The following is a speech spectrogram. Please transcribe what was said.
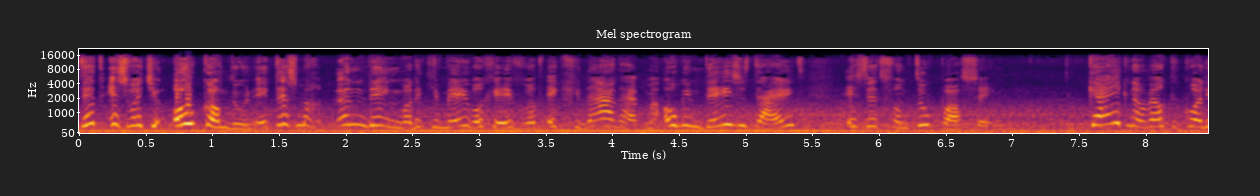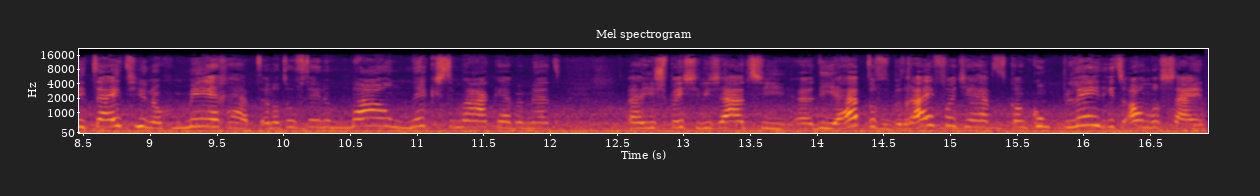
Dit is wat je ook kan doen. Het is maar een ding wat ik je mee wil geven, wat ik gedaan heb. Maar ook in deze tijd is dit van toepassing. Kijk naar welke kwaliteit je nog meer hebt. En dat hoeft helemaal niks te maken hebben met uh, je specialisatie uh, die je hebt of het bedrijf wat je hebt. Het kan compleet iets anders zijn.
